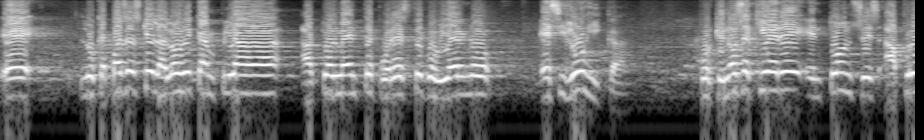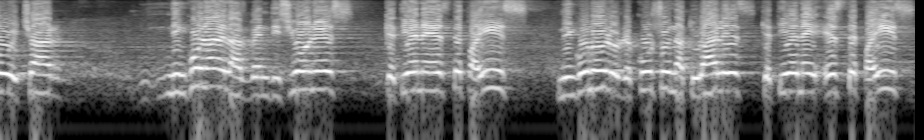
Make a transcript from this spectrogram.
Eh, lo que pasa es que la lógica empleada actualmente por este gobierno es ilógica, porque no se quiere entonces aprovechar ninguna de las bendiciones que tiene este país, ninguno de los recursos naturales que tiene este país,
